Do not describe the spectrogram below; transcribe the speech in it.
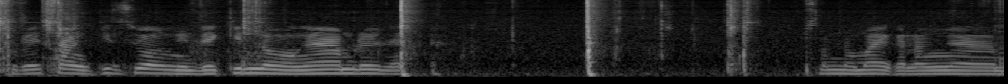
ผู้ได้สั่งกินช่วงนี้ได้กินหน่องามเลยแหละมันหน่อไม้กำลังงาม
